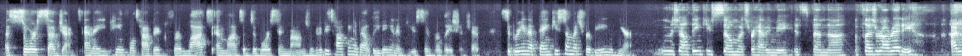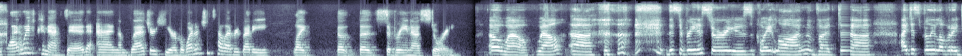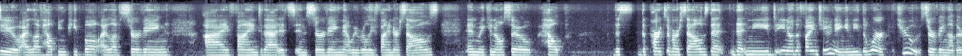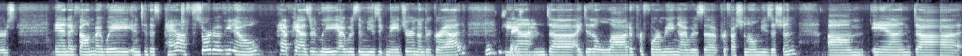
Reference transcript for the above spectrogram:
a sore subject and a painful topic for lots and lots of divorcing moms. We're going to be talking about leaving an abusive relationship. Sabrina, thank you so much for being here. Michelle, thank you so much for having me. It's been uh, a pleasure already. I'm glad we've connected and I'm glad you're here. But why don't you tell everybody, like, the, the Sabrina story? Oh, wow. Well, uh, the Sabrina story is quite long, but uh, I just really love what I do. I love helping people, I love serving. I find that it's in serving that we really find ourselves, and we can also help this, the parts of ourselves that that need you know the fine tuning and need the work through serving others. And I found my way into this path, sort of, you know, haphazardly. I was a music major in undergrad, and uh, I did a lot of performing. I was a professional musician, um, and uh,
